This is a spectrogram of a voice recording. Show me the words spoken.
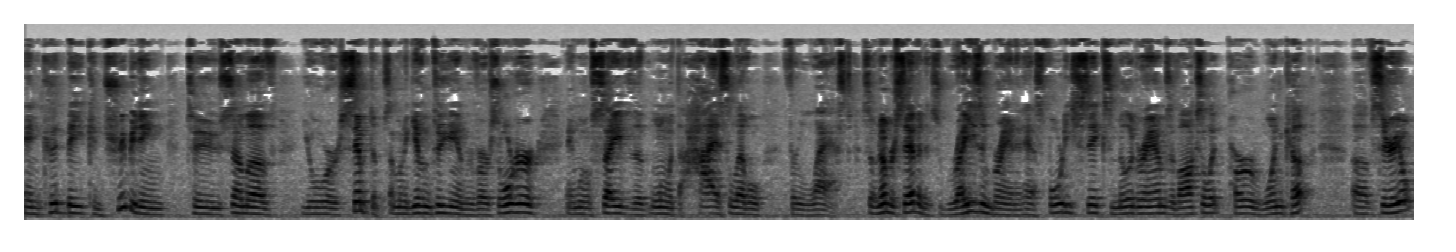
and could be contributing to some of your symptoms. I'm going to give them to you in reverse order and we'll save the one with the highest level for last. So number seven is Raisin Bran. It has 46 milligrams of oxalate per one cup of cereal.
